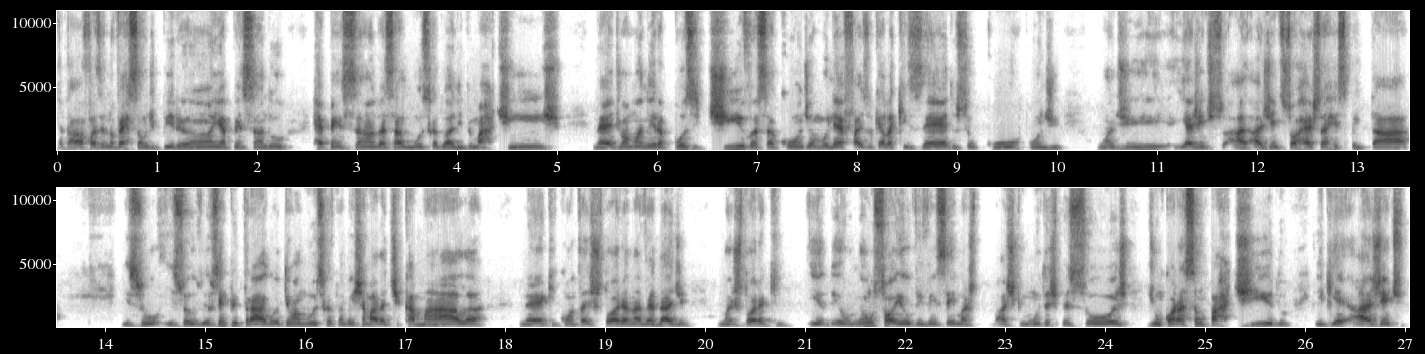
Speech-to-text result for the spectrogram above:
Eu estava fazendo versão de piranha, pensando, repensando essa música do Alípio Martins, né, de uma maneira positiva, sacou? Onde a mulher faz o que ela quiser do seu corpo, onde, onde e a gente, a, a gente só resta respeitar. Isso, isso eu, eu, sempre trago. Eu tenho uma música também chamada Ticamala, né, que conta a história, na verdade, uma história que eu não só eu vivenciei, mas acho que muitas pessoas de um coração partido e que a gente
